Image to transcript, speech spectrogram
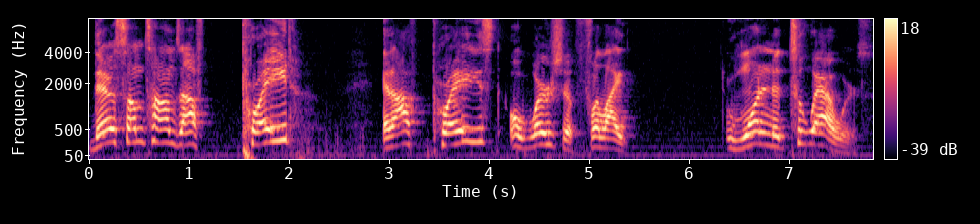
There's sometimes I've prayed and I've praised or worshiped for like one to two hours.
